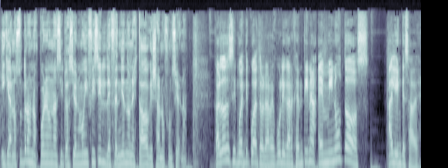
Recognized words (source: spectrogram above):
y que a nosotros nos pone en una situación muy difícil defendiendo un Estado que ya no funciona. Cardoso 54, la República Argentina. En minutos, alguien que sabe.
